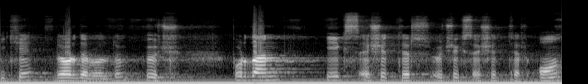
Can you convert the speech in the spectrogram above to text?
2, 4'e böldüm. 3. Buradan x eşittir. 3x eşittir 10.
